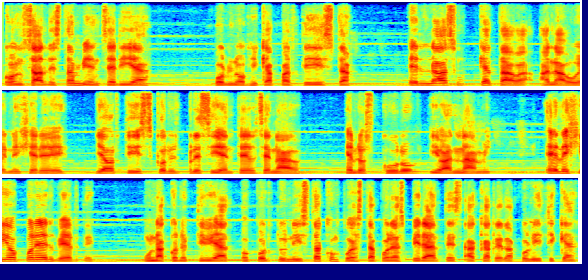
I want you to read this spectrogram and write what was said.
González también sería, por lógica partidista, el lazo que ataba a la UNGRD y a Ortiz con el presidente del Senado, el oscuro Iván Nami, elegido por el Verde, una colectividad oportunista compuesta por aspirantes a carrera política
